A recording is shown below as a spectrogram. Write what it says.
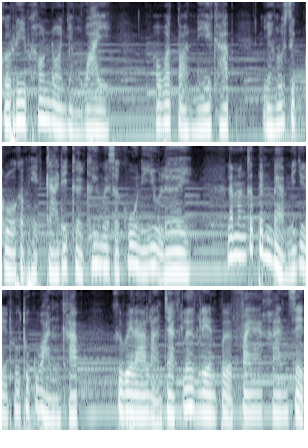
ก็รีบเข้านอนอย่างไว เพราะว่าตอนนี้ครับ ยังรู้สึกกลัวกับเหตุการณ์ที่เกิดขึ้นเมื่อสักครู่นี้อยู่เลย และมันก็เป็นแบบนี้อยู่ในทุกๆวันครับ คือเวลาหลังจากเลิกเรียนเปิดไฟอาคารเสร็จ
